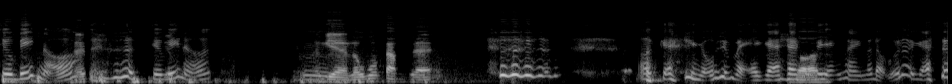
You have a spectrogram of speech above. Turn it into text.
chưa biết nữa. Chưa biết nữa. Ừ. về rủ bố tâm về ok ngủ với mẹ kìa thời gian hoàng nó đuổi rồi kìa.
